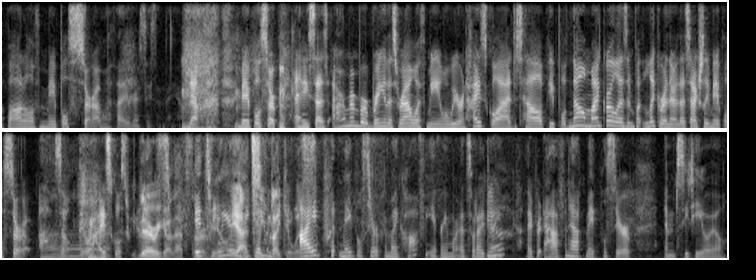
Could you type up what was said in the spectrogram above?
a bottle of maple syrup. Oh, I thought you were gonna say something else. No, maple syrup. And he says, I remember bringing this around with me when we were in high school. I had to tell people, no, my girl isn't putting liquor in there. That's actually maple syrup. So they were high ah. school sweethearts. There we go. That's the It's reveal. weird. yeah, it seemed like it was. I put maple syrup in my coffee every morning. That's what I drink. Yeah? I put half and half maple syrup, MCT oil,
